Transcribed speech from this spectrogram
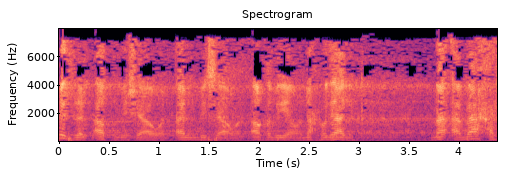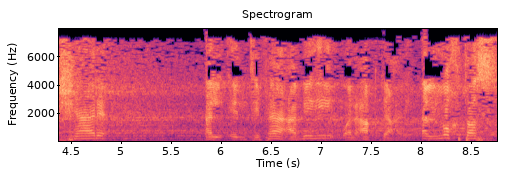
مثل الأقمشة والألبسة والأغذية ونحو ذلك. ما أباح الشارع الانتفاع به والعقد عليه. المختص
